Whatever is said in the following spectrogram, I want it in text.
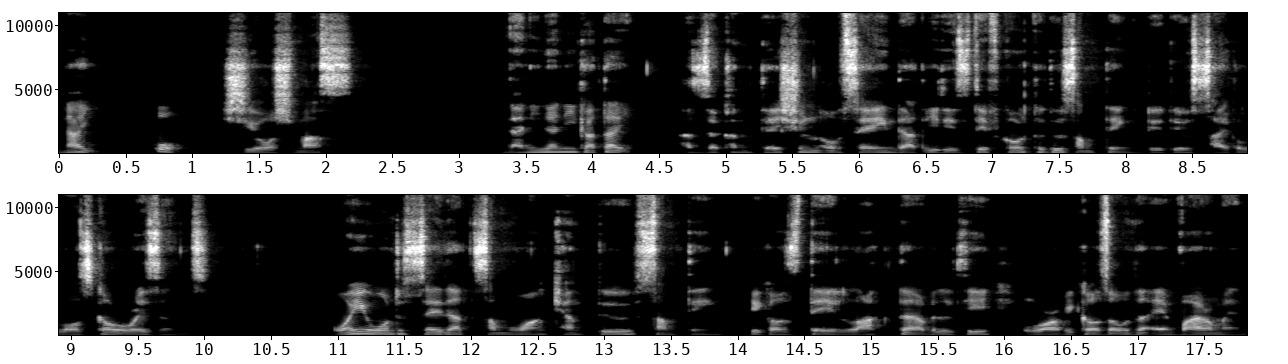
ないを使用します。何々がたい has the connotation of saying that it is difficult to do something due to psychological reasons. When you want to say that someone can't do something because they lack the ability or because of the environment,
